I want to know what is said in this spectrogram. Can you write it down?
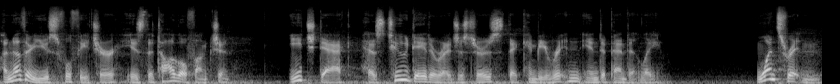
Another useful feature is the toggle function. Each DAC has two data registers that can be written independently. Once written,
